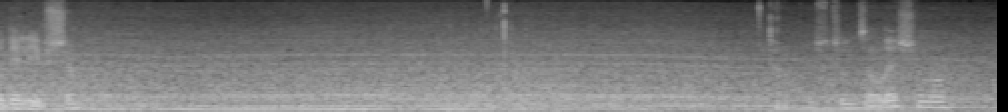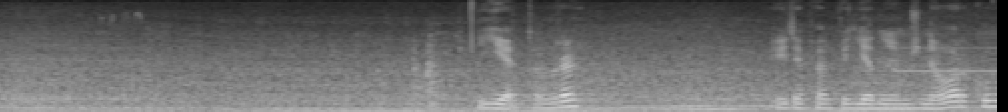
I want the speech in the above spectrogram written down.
буде ліпше. Так, ось тут залишимо. Є, добре. І тепер під'єднуємо жниварку.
